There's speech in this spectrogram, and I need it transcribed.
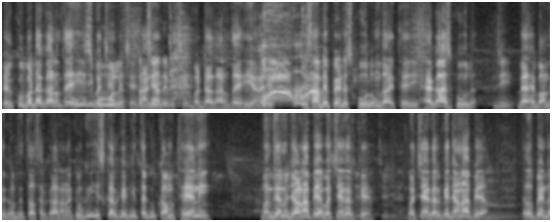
ਬਿਲਕੁਲ ਵੱਡਾ ਕਾਰਨ ਤਾਂ ਇਹੀ ਹੈ ਜੀ ਬੱਚਿਆਂ ਪਿੱਛੇ। ਬੱਚਿਆਂ ਦੇ ਪਿੱਛੇ। ਵੱਡਾ ਕਾਰਨ ਤਾਂ ਇਹੀ ਹੈ ਨਾ ਜੀ। ਜੇ ਸਾਡੇ ਪਿੰਡ ਸਕੂਲ ਹੁੰਦਾ ਇੱਥੇ ਜੀ ਹੈਗਾ ਸਕੂਲ। ਜੀ। ਵੈਸੇ ਬੰਦ ਕਰ ਦਿੱਤਾ ਸਰਕਾਰਾਂ ਨੇ ਕਿਉਂਕਿ ਇਸ ਕਰਕੇ ਕੀਤਾ ਕਿ ਕੰਮ ਥੇ ਨਹੀਂ। ਬੰਦਿਆਂ ਨੂੰ ਜਾਣਾ ਪਿਆ ਬੱਚਿਆਂ ਕਰਕੇ। ਬੱਚਿਆਂ ਕਰਕੇ ਜਾਣਾ ਪਿਆ। ਜਦੋਂ ਪਿੰਡ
